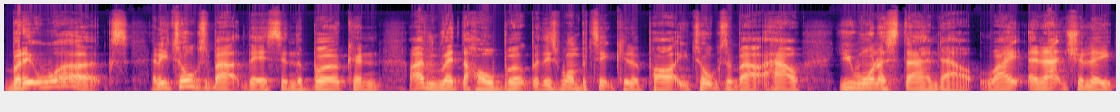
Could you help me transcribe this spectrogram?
But it works. And he talks about this in the book, and I haven't read the whole book, but this one particular part, he talks about how you want to stand out, right? And actually,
